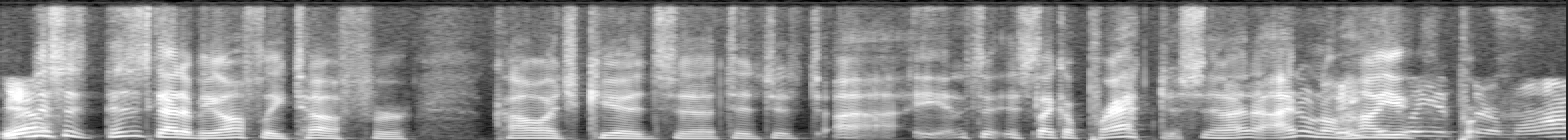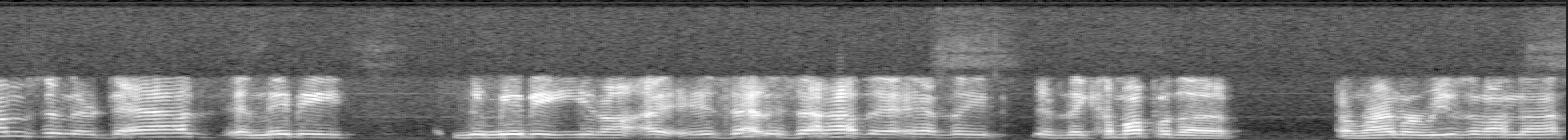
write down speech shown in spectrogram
Yeah. This is this has got to be awfully tough for college kids uh, to just uh, it's, it's like a practice, and I, I don't know Basically, how you. it's their moms and their dads, and maybe maybe you know is that is that how they have they if they come up with a a rhyme or reason on that?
